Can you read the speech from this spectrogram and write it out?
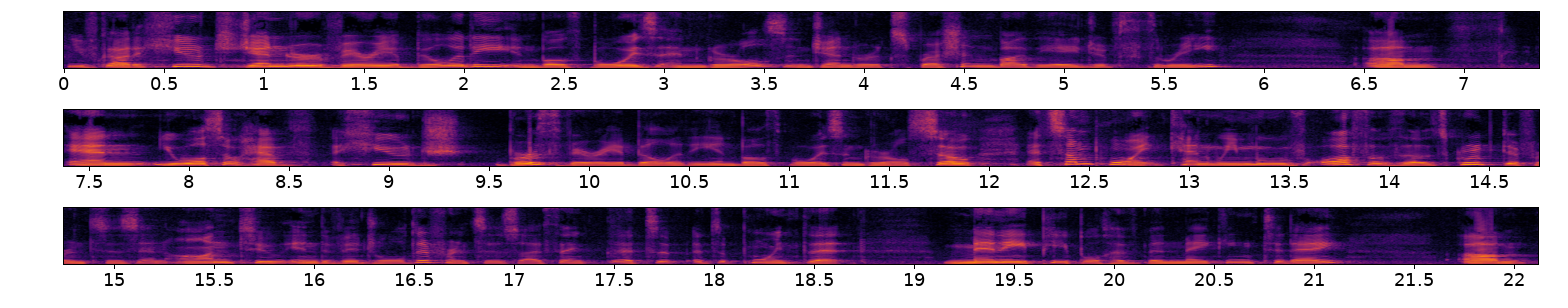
you've got a huge gender variability in both boys and girls in gender expression by the age of three. Um, and you also have a huge birth variability in both boys and girls. So, at some point, can we move off of those group differences and onto individual differences? I think it's a, it's a point that many people have been making today. Um,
